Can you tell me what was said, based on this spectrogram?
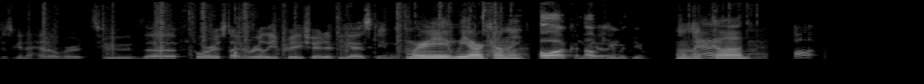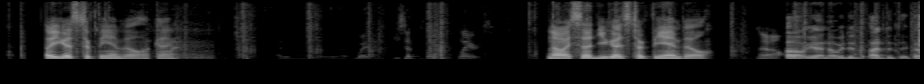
just gonna head over to the forest. I'd really appreciate it if you guys came with me. We we are coming. Oh, I'll, c- I'll Okay. came with you. Oh my Yeah. god. Fuck! Oh, you guys took the anvil, okay. I didn't enjoy that. Wait, players, players! No, I said you guys took the anvil. No. Oh, yeah, no, we did. I did take that.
